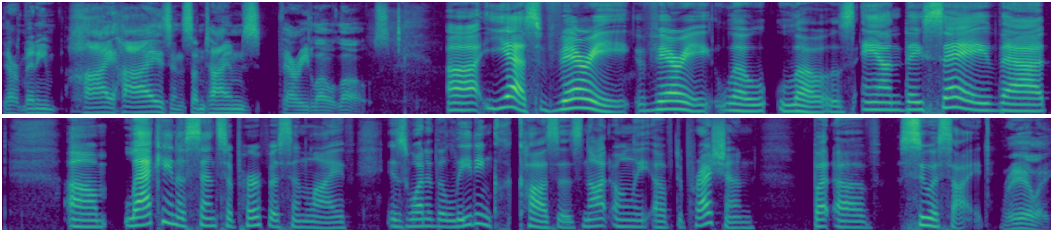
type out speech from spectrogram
There are many high highs and sometimes very low lows. Uh, yes, very, very low lows. And they say that um, lacking a sense of purpose in life is one of the leading causes not only of depression, but of suicide. Really.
